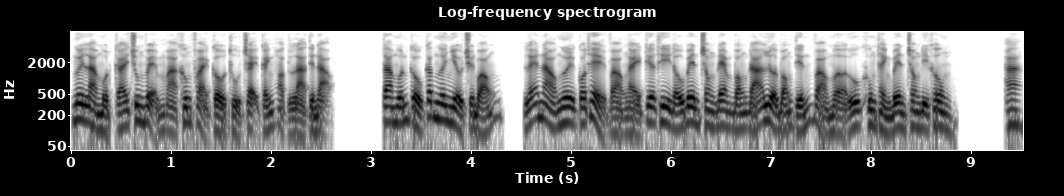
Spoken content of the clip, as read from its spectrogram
ngươi là một cái trung vệ mà không phải cầu thủ chạy cánh hoặc là tiền đạo. Ta muốn cầu các ngươi nhiều chuyền bóng lẽ nào ngươi có thể vào ngày kia thi đấu bên trong đem bóng đá lừa bóng tiến vào MU không thành bên trong đi không? A,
